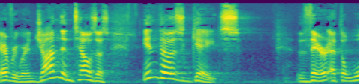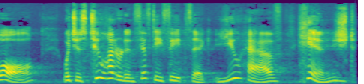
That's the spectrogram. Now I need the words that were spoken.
everywhere. And John then tells us in those gates, there at the wall, which is 250 feet thick, you have hinged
